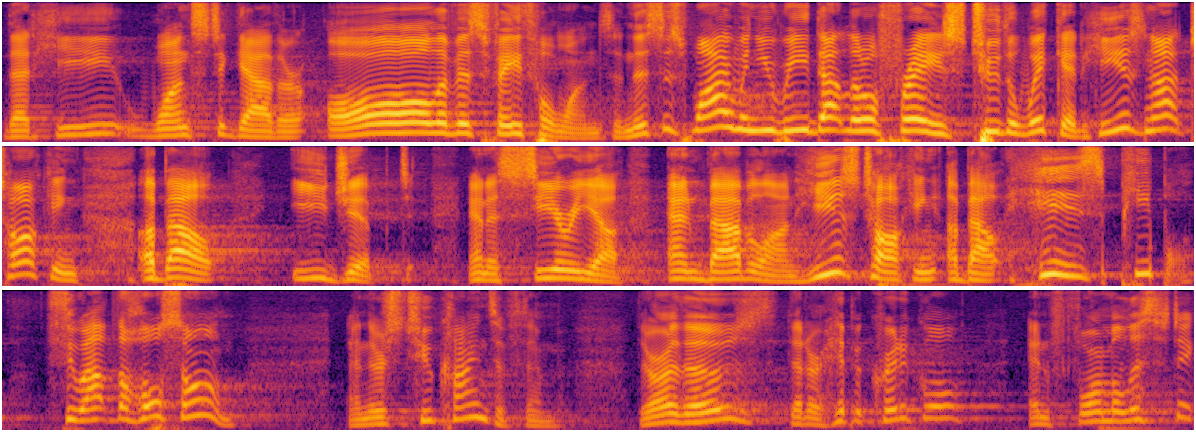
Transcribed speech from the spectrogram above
that he wants to gather all of his faithful ones. And this is why, when you read that little phrase, to the wicked, he is not talking about Egypt and Assyria and Babylon. He is talking about his people throughout the whole psalm. And there's two kinds of them there are those that are hypocritical and formalistic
